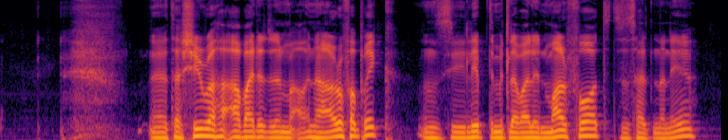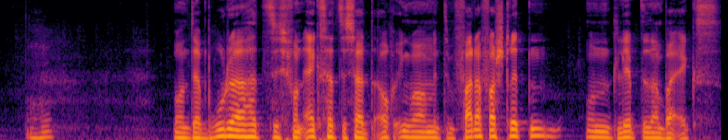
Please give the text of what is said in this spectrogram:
äh, Tashira arbeitet in einer Autofabrik und sie lebte mittlerweile in Malford, das ist halt in der Nähe. Und der Bruder hat sich von Ex hat sich halt auch irgendwann mal mit dem Vater verstritten und lebte dann bei Ex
